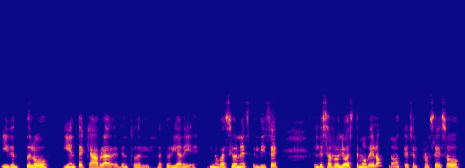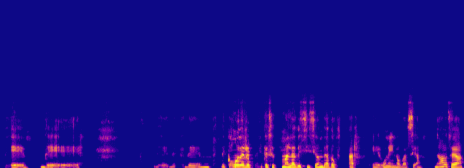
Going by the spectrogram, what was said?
Y dentro de lo siguiente que habla dentro de la teoría de innovaciones, él dice, él desarrolló este modelo, ¿no? Que es el proceso de, de de, de, de, cómo de repente se toma la decisión de adoptar eh, una innovación, ¿no? O sea,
